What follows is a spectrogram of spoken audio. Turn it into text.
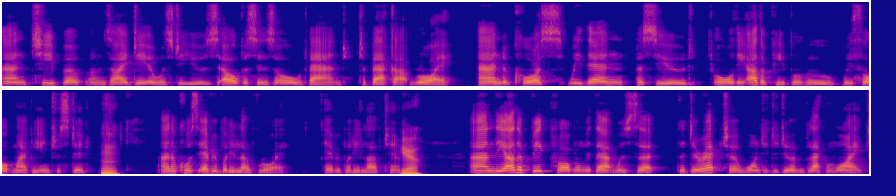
And T Bone's idea was to use Elvis's old band to back up Roy. And of course, we then pursued all the other people who we thought might be interested. Mm. And of course, everybody loved Roy. Everybody loved him. Yeah. And the other big problem with that was that the director wanted to do it in black and white.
